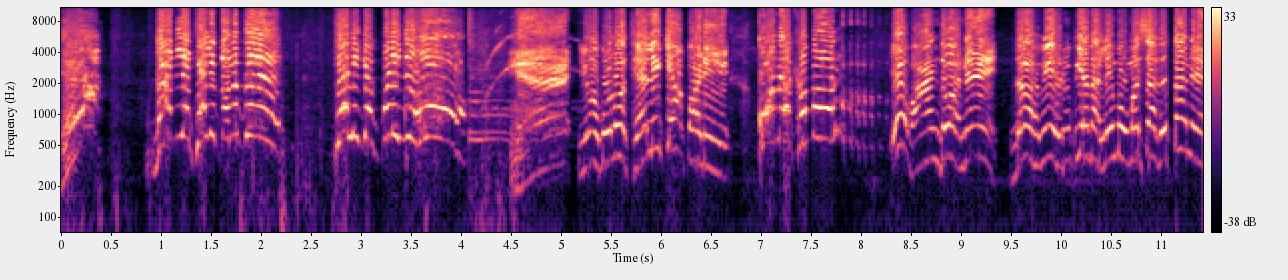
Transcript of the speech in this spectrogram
હે? ગાડીએ થેલી તો નથી. થેલી ક્યાંક પડી ગઈ હો? હે? યો બોલો થેલી ક્યાં પડી? કોને ખબર? એ વાંધો નહીં. દસ વીસ રૂપિયાના લીંબુ મરસા હતા ને.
